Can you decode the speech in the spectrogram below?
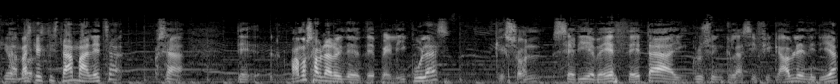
Además que es que está mal hecha. O sea, de- vamos a hablar hoy de, de películas que son serie B, Z, incluso inclasificable diría,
